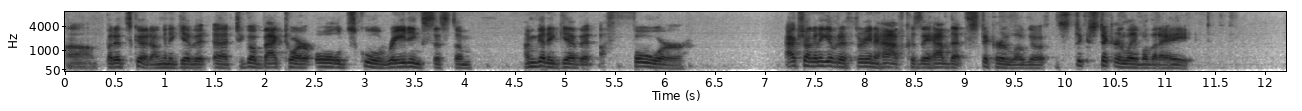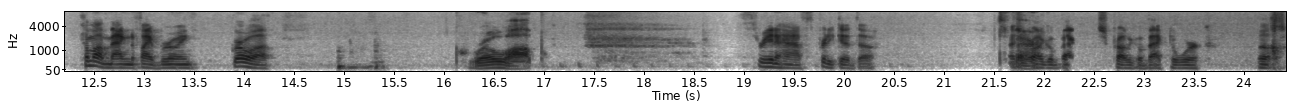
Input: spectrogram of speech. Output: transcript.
Um, but it's good. I'm going to give it uh, to go back to our old school rating system. I'm going to give it a four. Actually, I'm going to give it a three and a half because they have that sticker logo, stick, sticker label that I hate. Come on, Magnify Brewing, grow up. Grow up. Three and a half, pretty good though. It's I should fair. probably go back. Should probably go back to work. Ugh.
